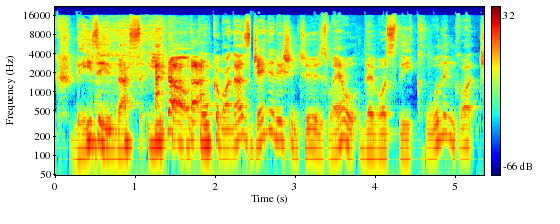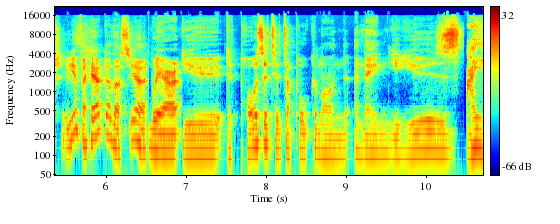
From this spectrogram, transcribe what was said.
crazy this era of Pokemon is. Generation 2 as well, there was the cloning glitch. Have you ever heard of this? Yeah. Where you deposited a Pokemon and then you use, I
